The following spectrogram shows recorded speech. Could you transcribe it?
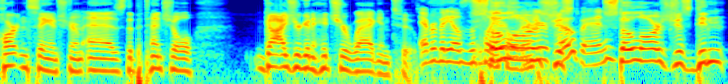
Hart and Sandstrom, as the potential guys you're going to hitch your wagon to. Everybody else is a placeholder. Stolarz just hoping. Stolarz just didn't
